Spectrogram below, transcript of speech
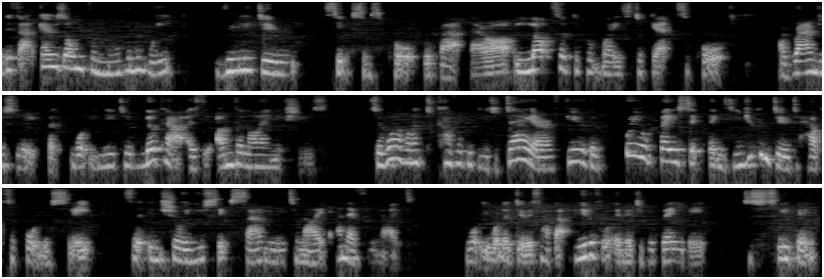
But if that goes on for more than a week, really do seek some support with that. There are lots of different ways to get support around your sleep, but what you need to look at is the underlying issues. So, what I wanted to cover with you today are a few of the real basic things you can do to help support your sleep to ensure you sleep soundly tonight and every night. What you want to do is have that beautiful image of a baby just sleeping.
